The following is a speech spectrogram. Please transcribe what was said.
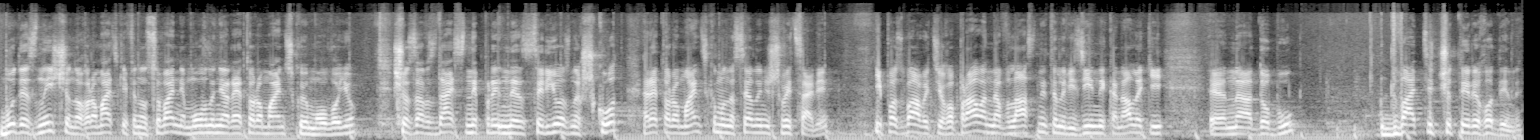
буде знищено громадське фінансування мовлення ретороманською мовою, що завдасть несерйозних шкод ретороманському населенню Швейцарії і позбавить його права на власний телевізійний канал, який е, на добу 24 години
